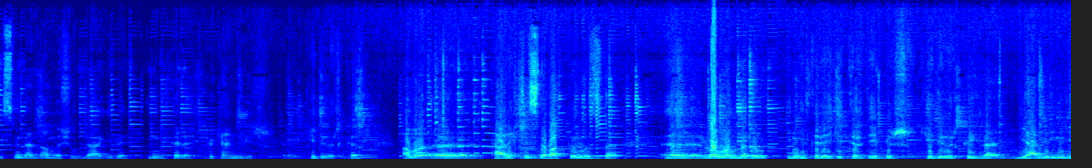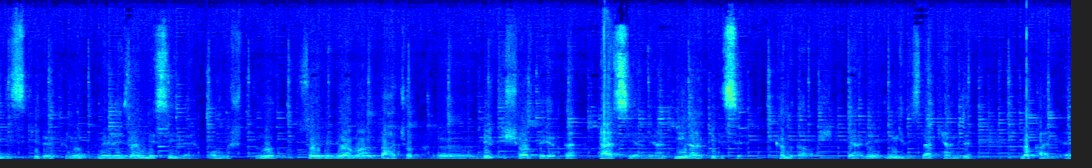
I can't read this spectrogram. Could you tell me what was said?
İsminden de anlaşılacağı gibi İngiltere kökenli bir e, kedi ırkı. Ama tarihçesine baktığımızda e, Romalıların İngiltere'ye getirdiği bir kedi ırkıyla yerli İngiliz kedi ırkının melezlenmesiyle oluştuğu söyleniyor ama daha çok e, British Shorthair'da Persian yani İran kedisi kanı da var. Yani İngilizler kendi lokal e,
